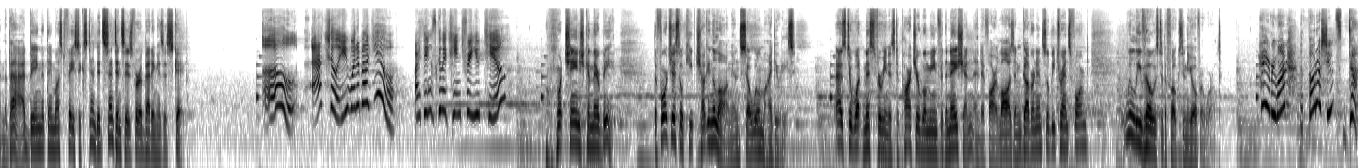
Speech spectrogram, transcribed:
and the bad being that they must face extended sentences for abetting his escape. Oh, actually, what about you? Are things gonna change for you too? What change can there be? The fortress will keep chugging along, and so will my duties. As to what Miss Furina's departure will mean for the nation, and if our laws and governance will be transformed, we'll leave those to the folks in the overworld. Hey everyone, the photo shoot's done.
